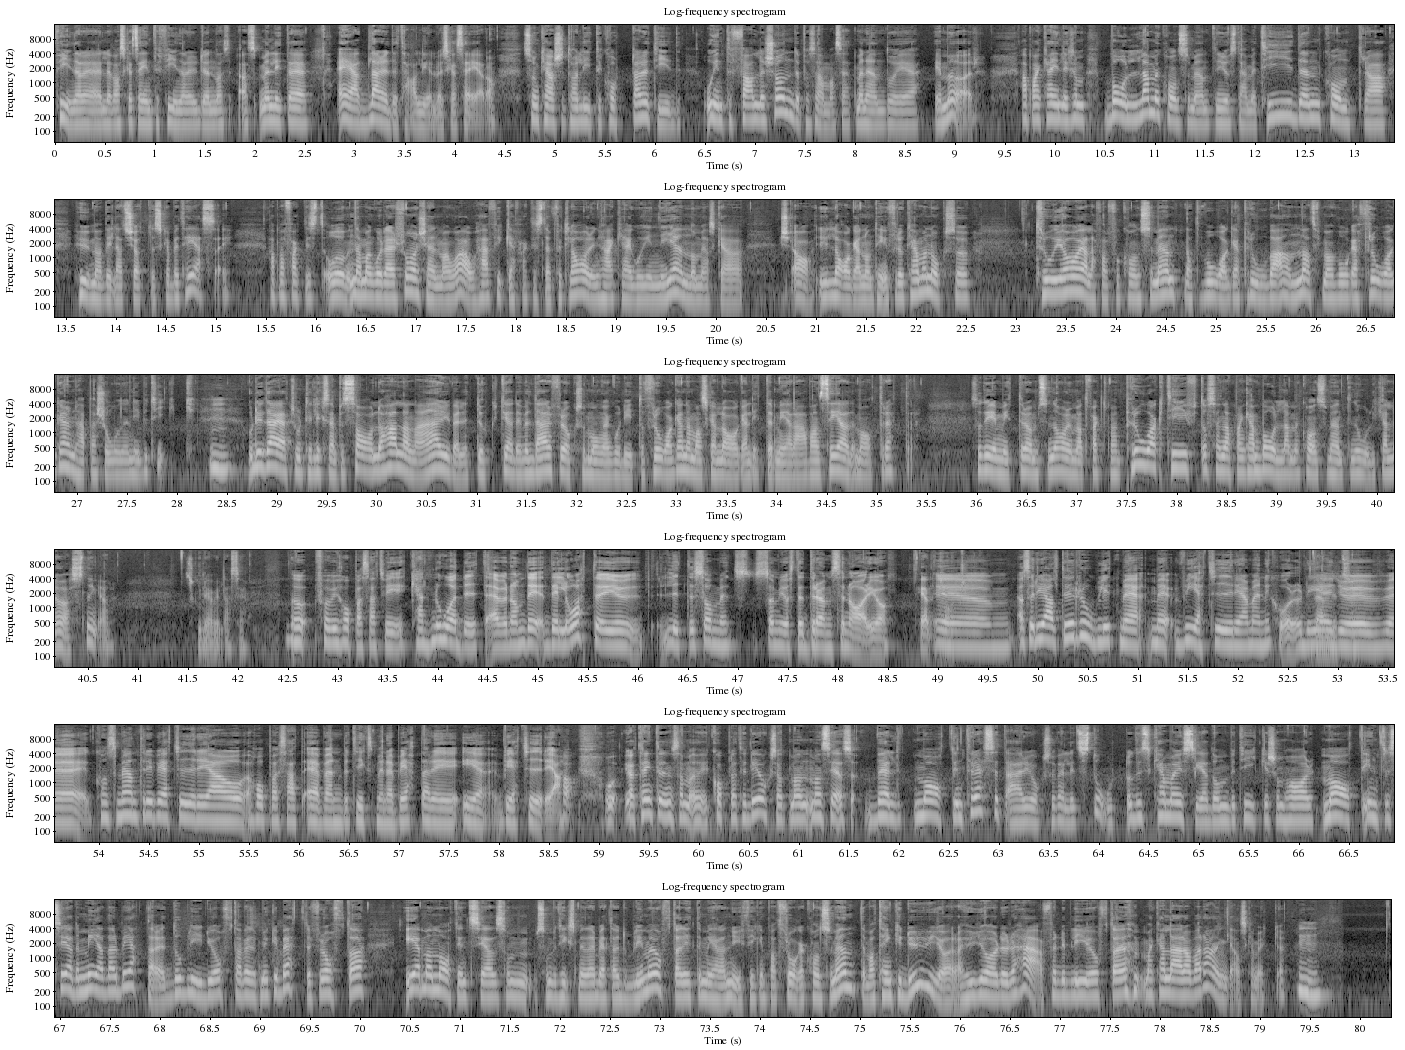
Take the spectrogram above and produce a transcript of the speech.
finare, eller vad ska jag säga, inte finare, den- alltså, alltså, men lite ädlare detaljer, eller vad ska jag säga då. Som kanske tar lite kortare tid och inte faller sönder på samma sätt men ändå är, är mör. Att man kan liksom bolla med konsumenten just det här med tiden kontra hur man vill att köttet ska bete sig. Att man faktiskt, och när man går därifrån känner man wow, här fick jag faktiskt en förklaring, här kan jag gå in igen om jag ska ja, laga någonting. För då kan man också tror jag i alla fall, få konsumenten att våga prova annat. För man vågar fråga den här personen i butik. Och det är där jag tror till exempel saluhallarna är ju väldigt duktiga. Det är väl därför också många går dit och frågar när man ska laga lite mer avancerade maträtter. Så det är mitt drömscenario med att faktiskt vara proaktivt och sen att man kan bolla med konsumenten olika lösningar. Skulle jag vilja se. Då får vi hoppas att vi kan nå dit, även om det, det låter ju lite som, ett, som just ett drömscenario. Helt klart. Ehm, alltså det är alltid roligt med, med vetgiriga människor och det Väldigt är ju eh, konsumenter är vetgiriga och hoppas att även butiksmedarbetare är, är vetgiriga. Ja, och jag tänkte koppla till det också att man, man ser alltså, väldigt, matintresset är ju också väldigt stort och det kan man ju se de butiker som har matintresserade medarbetare då blir det ju ofta väldigt mycket bättre för ofta är man matintresserad som, som butiksmedarbetare då blir man ju ofta lite mer nyfiken på att fråga konsumenten vad tänker du göra, hur gör du det här? För det blir ju ofta, man kan lära av varandra ganska mycket.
